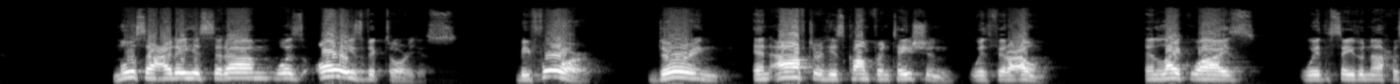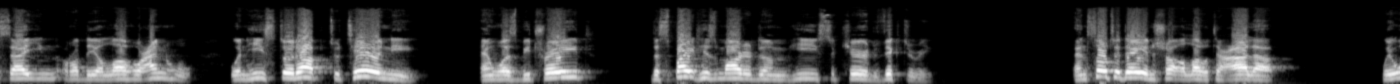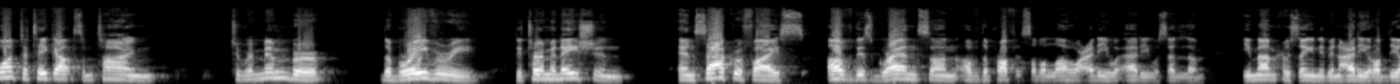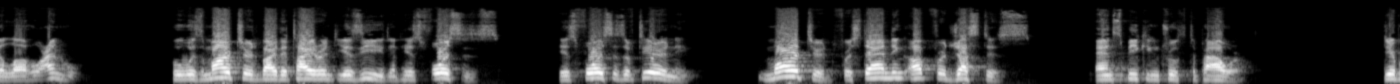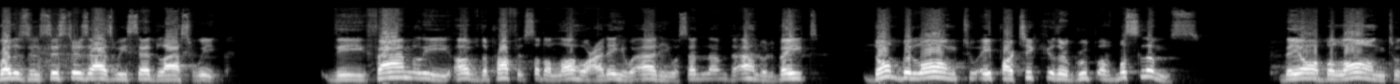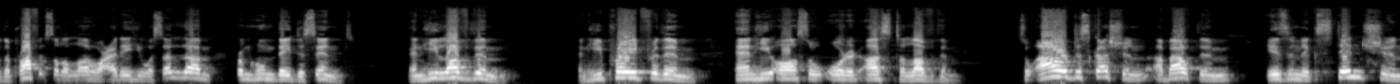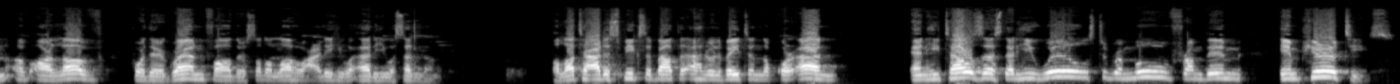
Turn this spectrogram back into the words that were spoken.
Musa alayhi salam was always victorious before, during, and after his confrontation with Fir'aun. And likewise with Sayyidina Hussein radiallahu anhu, when he stood up to tyranny and was betrayed, despite his martyrdom, he secured victory. And so today, inshallah ta'ala, we want to take out some time to remember the bravery, determination, and sacrifice of this grandson of the Prophet sallallahu alaihi wasallam, Imam Hussein ibn Ali radiallahu anhu who was martyred by the tyrant Yazid and his forces, his forces of tyranny, martyred for standing up for justice and speaking truth to power. Dear brothers and sisters, as we said last week, the family of the Prophet sallallahu alaihi wasallam, the Ahlul Bayt, don't belong to a particular group of Muslims. They all belong to the Prophet sallallahu alaihi wasallam from whom they descend and he loved them, and he prayed for them, and he also ordered us to love them. So our discussion about them is an extension of our love for their grandfather sallallahu alaihi wasallam. Allah Ta'ala speaks about the Ahlul Bayt in the Quran and He tells us that He wills to remove from them impurities.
